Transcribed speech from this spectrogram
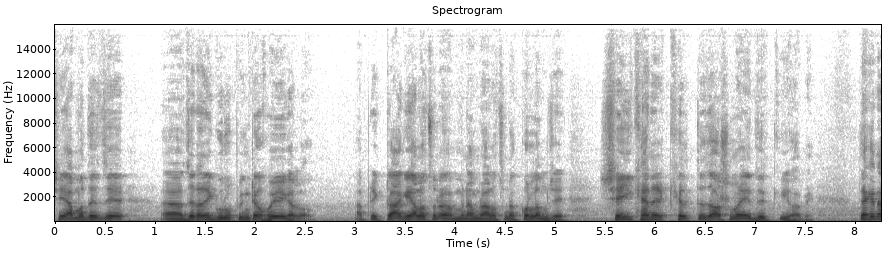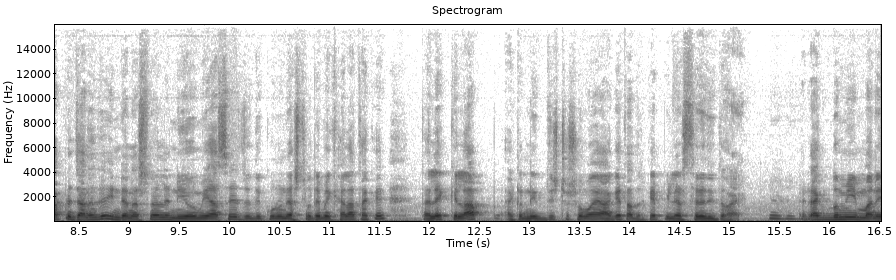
সেই আমাদের যে যেটা এই গ্রুপিংটা হয়ে গেল, আপনি একটু আগে আলোচনা মানে আমরা আলোচনা করলাম যে, সেইখানে খেলতে যাওয়ার সময় এদের কি হবে? দেখেন, আপনি জানেন যে ইন্টারন্যাশনালের নিয়মই আছে, যদি কোনো ন্যাশনাল টিমে খেলা থাকে, তাহলে ক্লাব একটা নির্দিষ্ট সময় আগে তাদেরকে প্লেয়ার ছেড়ে দিতে হয়। এটা একদমই মানে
